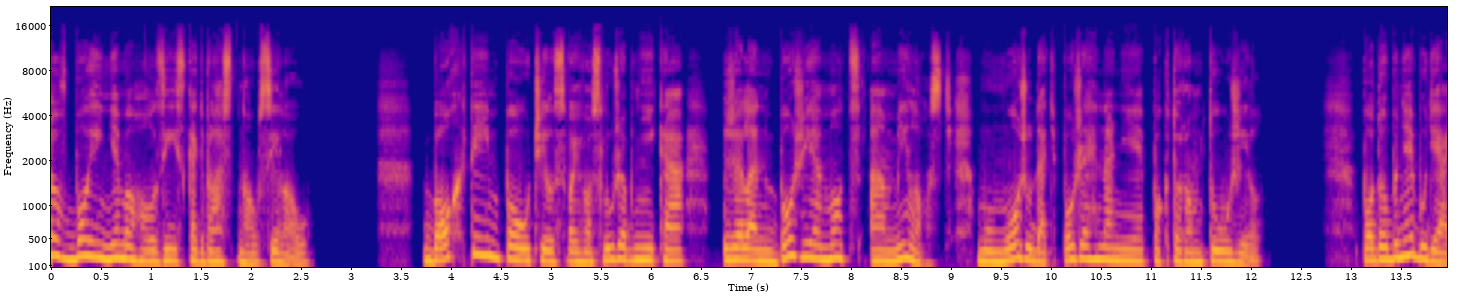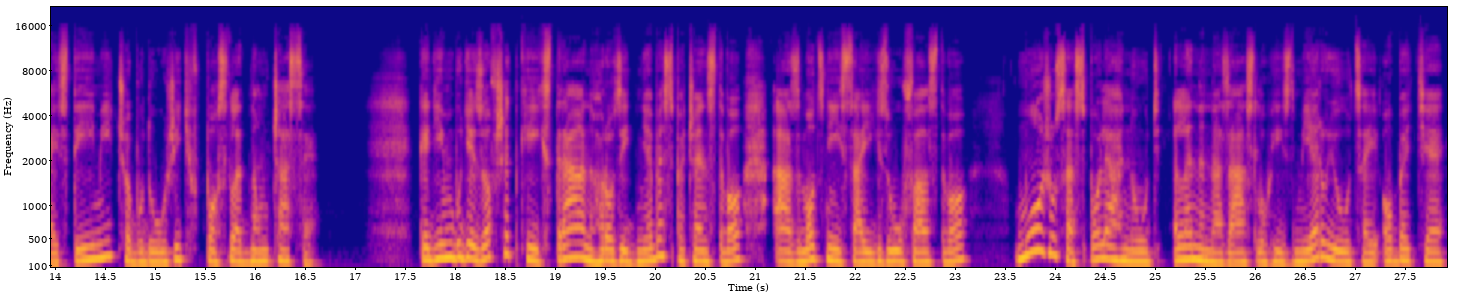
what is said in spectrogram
čo v boji nemohol získať vlastnou silou. Boh tým poučil svojho služobníka, že len Božia moc a milosť mu môžu dať požehnanie, po ktorom túžil. Podobne bude aj s tými, čo budú žiť v poslednom čase. Keď im bude zo všetkých strán hroziť nebezpečenstvo a zmocní sa ich zúfalstvo, môžu sa spoľahnúť len na zásluhy zmierujúcej obete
